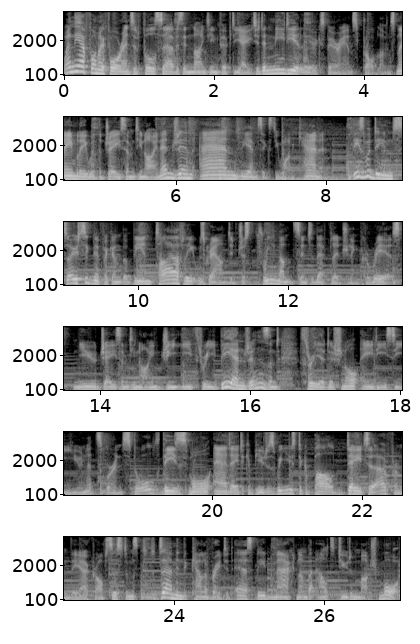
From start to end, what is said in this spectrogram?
When the F-104 entered full service in 1958, it immediately experienced problems, namely with the J-79 engine and the M61 cannon. These were deemed so significant that the entire fleet was grounded just three months into their fledgling careers. New J-79 GE-3B engines and three additional ADC units were installed. These small air data computers were used to compile data from the aircraft systems to determine the calibrated airspeed, Mach number, altitude, and much more.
